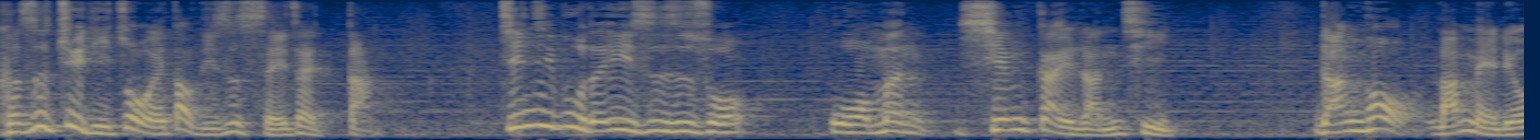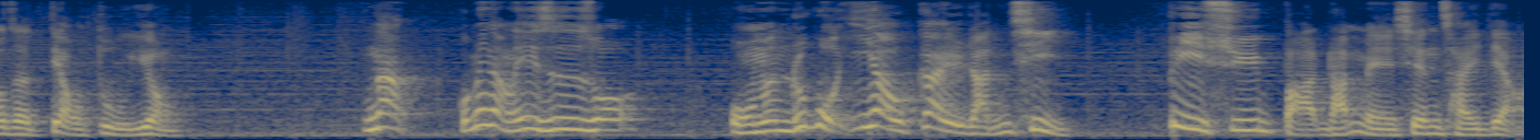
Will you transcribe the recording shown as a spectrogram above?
可是具体作为到底是谁在打？经济部的意思是说，我们先盖燃气，然后燃煤留着调度用。那国民党的意思是说，我们如果要盖燃气。必须把燃煤先拆掉，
